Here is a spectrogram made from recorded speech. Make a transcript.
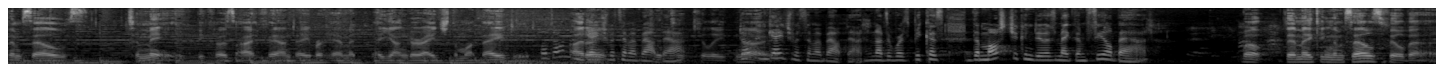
themselves to me because I found Abraham at a younger age than what they did. Well, don't engage with them about that. Don't no. engage with them about that. In other words, because the most you can do is make them feel bad. Well, they're making themselves feel bad.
